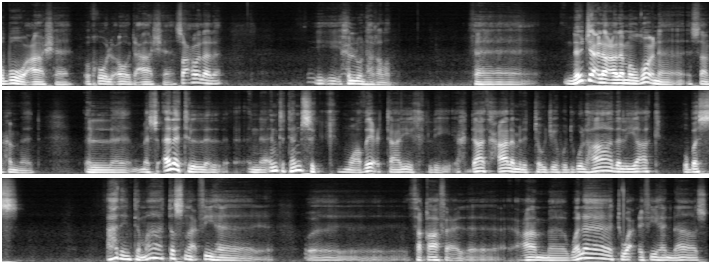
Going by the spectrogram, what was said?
أبوه عاشها أخوه العود عاشها صح ولا لا؟ يحلونها غلط. فنرجع على موضوعنا أستاذ محمد ال- إن أنت تمسك مواضيع التاريخ لأحداث حالة من التوجيه وتقول هذا اللي ياك وبس هذه أنت ما تصنع فيها آه، ثقافة آه، عامة ولا توعي فيها الناس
